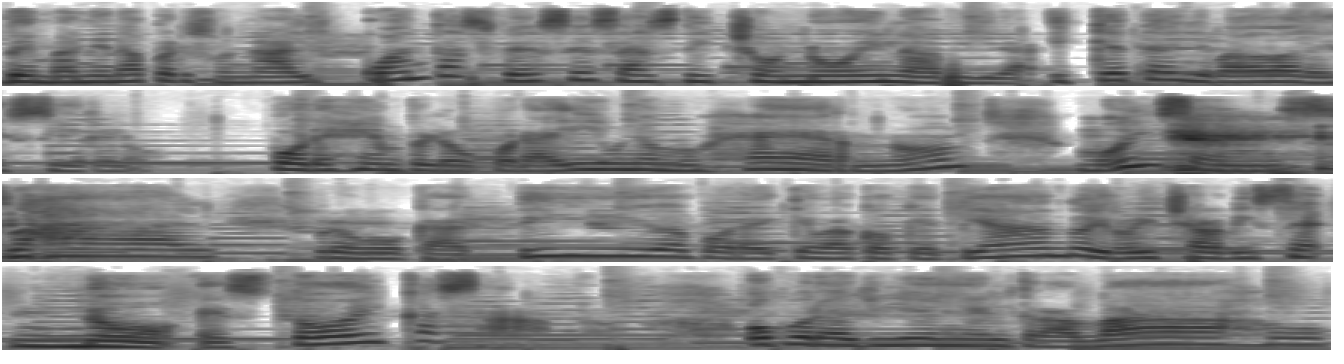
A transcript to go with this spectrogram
de manera personal, ¿cuántas veces has dicho no en la vida y qué te ha llevado a decirlo? Por ejemplo, por ahí una mujer, ¿no? Muy sensual, provocativa, por ahí que va coqueteando y Richard dice, no, estoy casado o por allí en el trabajo,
